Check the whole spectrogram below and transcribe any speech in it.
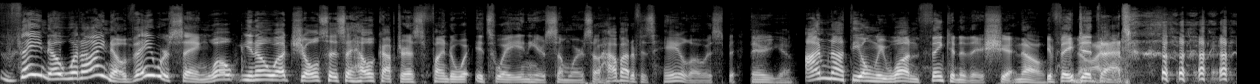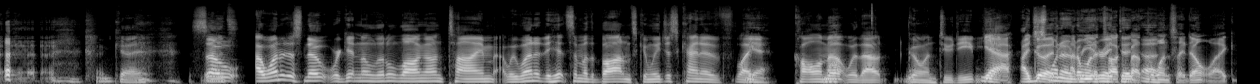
they know what I know. They were saying, well, you know what? Joel says a helicopter has to find a w- its way in here somewhere. So how about if his halo is? Sp- There you go. I'm not the only one thinking of this shit. No, if they no, did I that, Okay. So Let's- I wanted to just note we're getting a little long on time. We wanted to hit some of the bottoms. Can we just kind of like Yeah. call them Well- out without going too deep? yeah, I just wanna I don't want to talk that, about the uh, ones I don't like.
